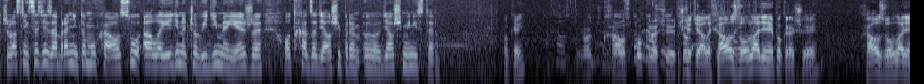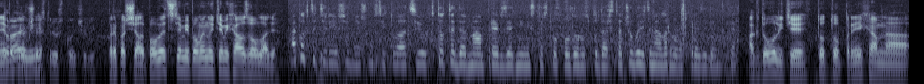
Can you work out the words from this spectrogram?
že vlastne chcete zabraniť tomu chaosu, ale jediné, čo vidíme je, že odchádza ďalší, pre, e, ďalší minister. OK. Chaos pokračuje. Počkajte, ale chaos vo vláde nepokračuje chaos vo vláde nepokračuje. ministri už skončili. Prepačte, ale povedzte mi, pomenujte mi chaos vo vláde. Ako chcete riešiť dnešnú situáciu? Kto teda má prevziať ministerstvo pôdohospodárstva? Čo budete navrhovať prezidentke? Ak dovolíte, toto prenechám na uh,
